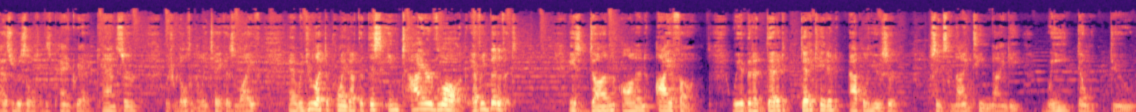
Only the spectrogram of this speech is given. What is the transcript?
as a result of his pancreatic cancer, which would ultimately take his life. And we do like to point out that this entire vlog, every bit of it, is done on an iPhone. We have been a ded dedicated Apple user since 1990. We don't do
